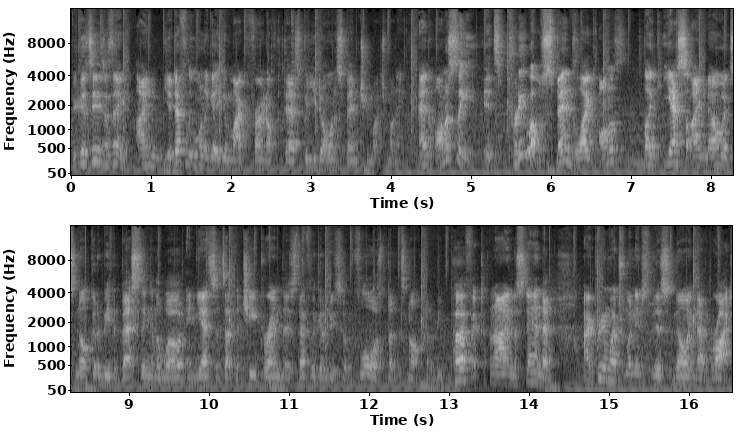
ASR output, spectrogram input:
Because here's the thing, I, you definitely want to get your microphone off the desk, but you don't want to spend too much money. And honestly, it's pretty well spent. Like, honest, like yes, I know it's not going to be the best thing in the world, and yes, it's at the cheaper end. There's definitely going to be some flaws, but it's not going to be perfect. And I understand that. I pretty much went into this knowing that, right,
